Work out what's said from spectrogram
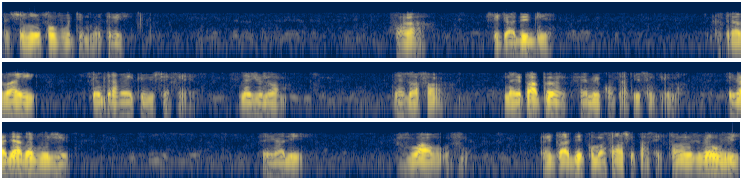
Les génies vont vous démontrer. Voilà. Regardez bien. Le travail, c'est un travail que je sais faire. Mes jeunes hommes, mes enfants, n'ayez pas peur, faites me contacter simplement. Regardez avec vos yeux. Regardez. Voir. Regardez comment ça va se passer. Donc, je vais ouvrir.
